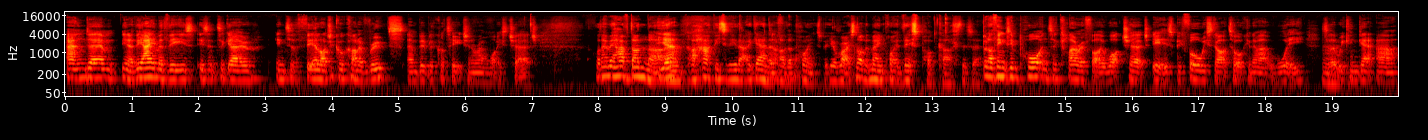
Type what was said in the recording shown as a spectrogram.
and um, you know, the aim of these isn't to go into the theological kind of roots and biblical teaching around what is church. Well, then we have done that, Yeah. and are happy to do that again at other points. But you're right; it's not the main point of this podcast, is it? But I think it's important to clarify what church is before we start talking about we, so that Mm. we can get our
